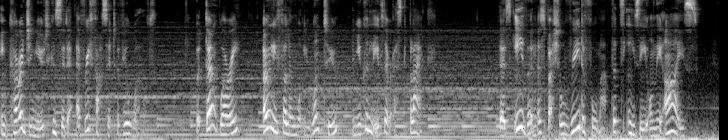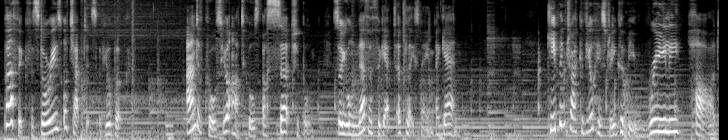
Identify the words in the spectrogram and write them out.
encouraging you to consider every facet of your world. But don't worry, only fill in what you want to, and you can leave the rest blank. There's even a special reader format that's easy on the eyes, perfect for stories or chapters of your book. And of course, your articles are searchable, so you'll never forget a place name again. Keeping track of your history can be really hard.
